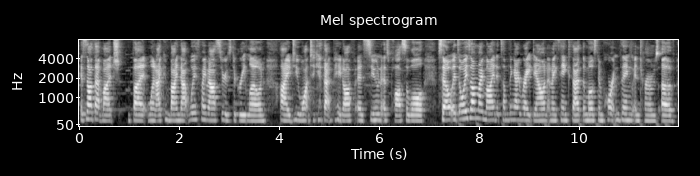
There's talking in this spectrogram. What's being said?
It's not that much, but when I combine that with my master's degree loan, I do want to get that paid off as soon as possible. So it's always on my mind. It's something I write down. And I think that the most important thing in terms of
